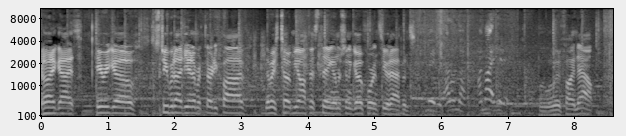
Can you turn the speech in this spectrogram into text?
All right, guys, here we go. Stupid idea number 35. Nobody's towed me off this thing. I'm just gonna go for it and see what happens. Maybe, I don't know. I might hit it. We're gonna find out.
